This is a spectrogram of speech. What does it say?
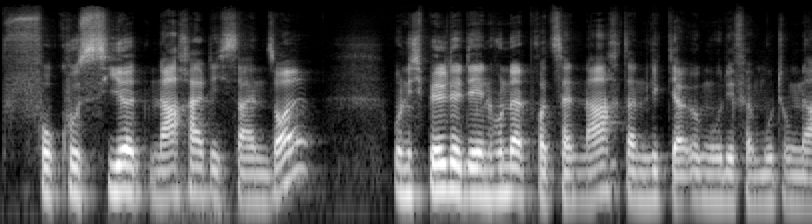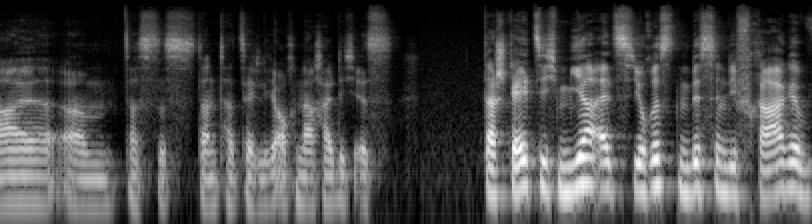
fokussiert nachhaltig sein soll und ich bilde den 100% nach, dann liegt ja irgendwo die Vermutung nahe, ähm, dass das dann tatsächlich auch nachhaltig ist. da stellt sich mir als Jurist ein bisschen die Frage,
